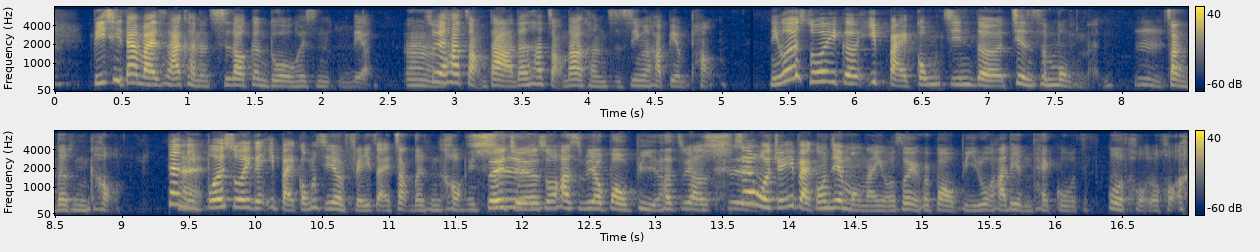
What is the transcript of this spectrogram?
比起蛋白质，它可能吃到更多的会是能量。嗯，所以它长大，但是它长大可能只是因为它变胖。你会说一个一百公斤的健身猛男嗯，长得很好，但你哎不会说一个一百公斤的肥仔长得很好，你只会觉得说他是不是要暴毙了？他是不是要？是虽然我觉得一百公斤的猛男有时候也会暴毙，如果他练得太过过头的话，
